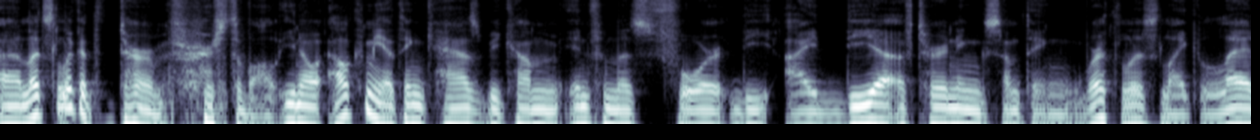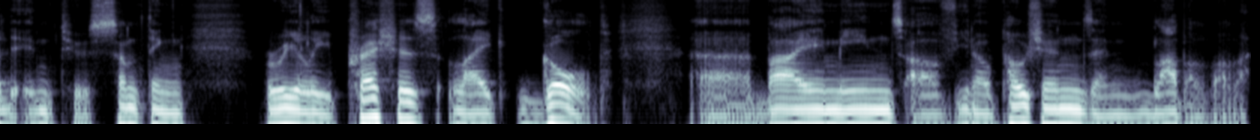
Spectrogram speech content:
uh, let's look at the term first of all. You know, alchemy, I think, has become infamous for the idea of turning something worthless like lead into something really precious like gold uh, by means of you know potions and blah blah blah blah.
